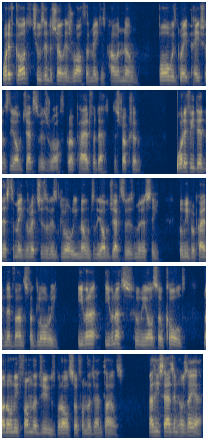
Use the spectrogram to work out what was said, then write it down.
What if God, choosing to show his wrath and make his power known, bore with great patience the objects of his wrath, prepared for de- destruction? What if he did this to make the riches of his glory known to the objects of his mercy, whom he prepared in advance for glory, even, even us, whom he also called, not only from the Jews, but also from the Gentiles? As he says in Hosea,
